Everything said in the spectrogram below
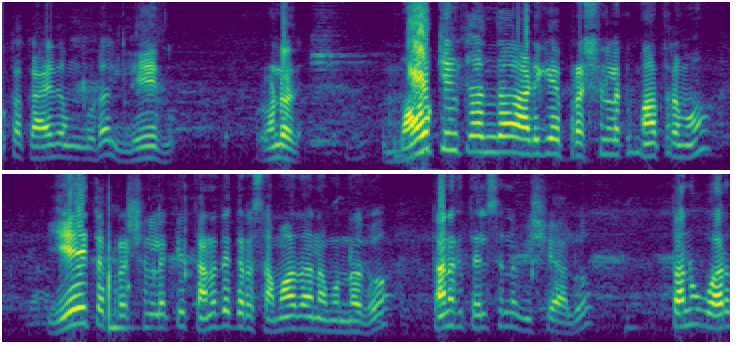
ఒక్క కాగితం కూడా లేదు. రెండోది మౌఖికంగా అడిగే ప్రశ్నలకు మాత్రము ఏ ప్రశ్నలకి తన దగ్గర సమాధానం ఉన్నదో తనకు తెలిసిన విషయాలు తను వారు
